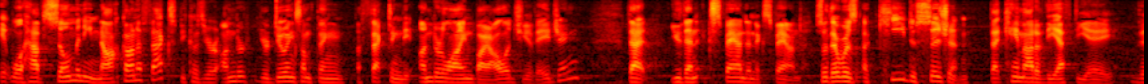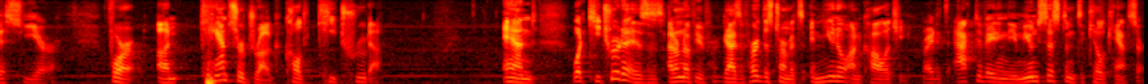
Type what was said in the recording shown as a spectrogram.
it will have so many knock-on effects because you're under you're doing something affecting the underlying biology of aging that you then expand and expand. So there was a key decision that came out of the FDA this year for a cancer drug called Keytruda. And What Keytruda is, is I don't know if you guys have heard this term, it's immuno-oncology, right? It's activating the immune system to kill cancer.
